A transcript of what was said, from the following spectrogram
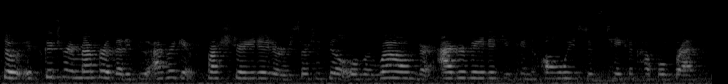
So it's good to remember that if you ever get frustrated or start to feel overwhelmed or aggravated, you can always just take a couple breaths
